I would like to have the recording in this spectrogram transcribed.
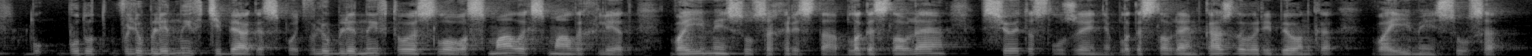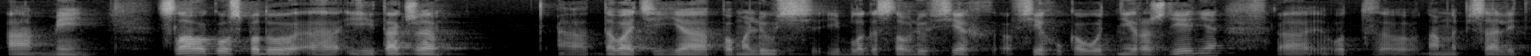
будут влюблены в Тебя, Господь, влюблены в Твое Слово с малых, с малых лет во имя Иисуса Христа. Благословляем все это служение, благословляем каждого ребенка во имя Иисуса. Аминь. Слава Господу. Э, и также э, давайте я помолюсь и благословлю всех, всех, у кого дни рождения. Э, вот нам написали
